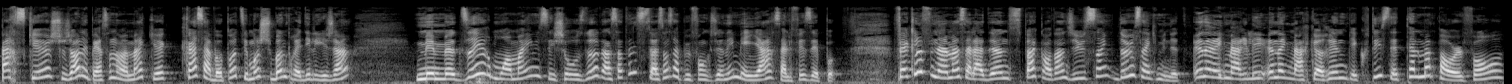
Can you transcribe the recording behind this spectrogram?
parce que je suis le genre de personne normalement que quand ça va pas, tu sais, moi je suis bonne pour aider les gens, mais me dire moi-même ces choses-là, dans certaines situations, ça peut fonctionner, mais hier, ça le faisait pas. Fait que là, finalement, ça la donne super contente. J'ai eu cinq, deux, cinq minutes. Une avec Marilyn, une avec Marc-Corinne. Puis écoutez, c'était tellement powerful.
